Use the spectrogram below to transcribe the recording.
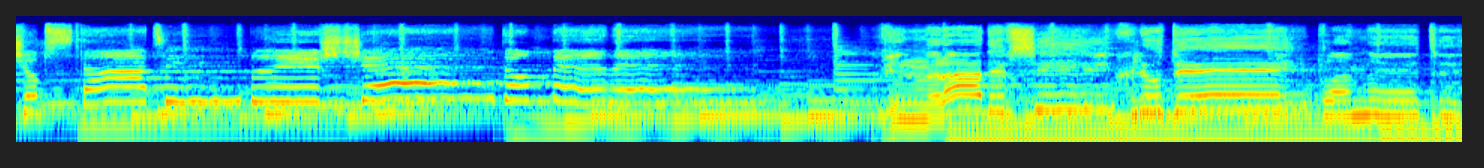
щоб стати ближче до мене. Він ради всіх людей планети,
